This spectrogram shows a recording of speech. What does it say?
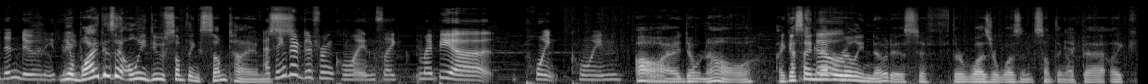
didn't do anything. Yeah, why does it only do something sometimes? I think they're different coins. Like, might be a point coin. Oh, I don't know. I guess I never really noticed if there was or wasn't something like that. Like,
